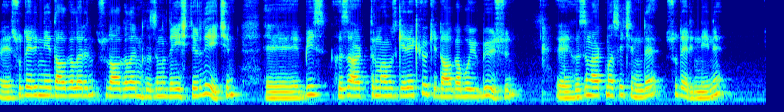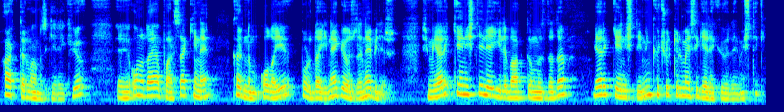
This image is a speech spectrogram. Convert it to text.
e, su derinliği dalgaların su dalgaların hızını değiştirdiği için e, biz hızı arttırmamız gerekiyor ki dalga boyu büyüsün. E, hızın artması için de su derinliğini arttırmamız gerekiyor. E, onu da yaparsak yine kırınım olayı burada yine gözlenebilir. Şimdi yarık genişliği ile ilgili baktığımızda da yarık genişliğinin küçültülmesi gerekiyor demiştik.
